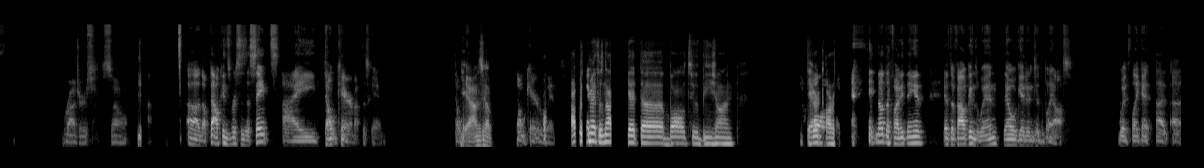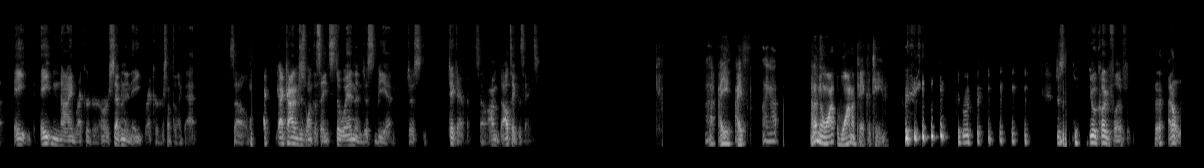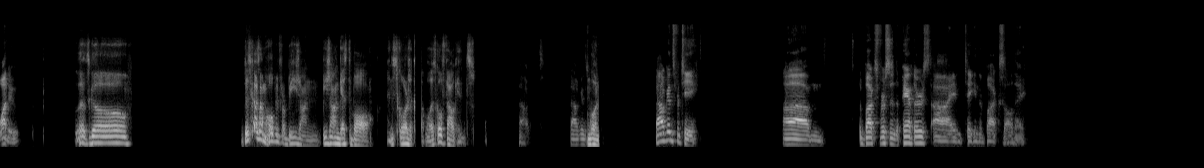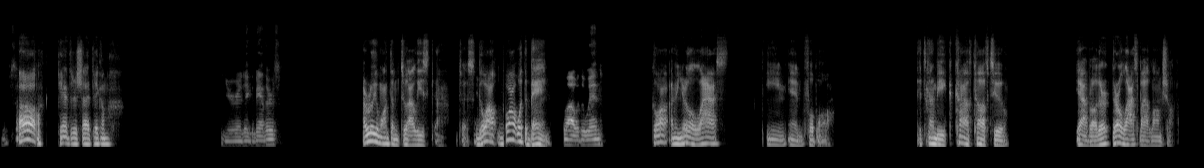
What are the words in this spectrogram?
Rodgers. So, yeah. uh, the Falcons versus the Saints. I don't care about this game. Don't Yeah, care. I'm just gonna. Don't care who wins. Arthur Smith is not get the ball to Bijan. Derek Well, Carr. you know the funny thing is? If the Falcons win, they will get into the playoffs with like a, a, a eight eight and nine record or, or seven and eight record or something like that. So I, I kind of just want the Saints to win and just be in. Just take care of it. So I'm I'll take the Saints. I I I. I don't even want want to pick a team. just do a coin flip. I don't want to. Let's go. Just because I'm hoping for Bijan, Bijan gets the ball and scores a couple. Let's go Falcons. Falcons. Falcons. Going. Falcons for T. Um, the Bucks versus the Panthers. I'm taking the Bucks all day. Oh, Panthers. Should I pick them? You're gonna take the Panthers. I really want them to at least uh, just go out, go out with a bang. Go out with the win. Go out. I mean, you're the last team in football. It's gonna be kind of tough too. Yeah, bro. They're they're last by a long shot.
